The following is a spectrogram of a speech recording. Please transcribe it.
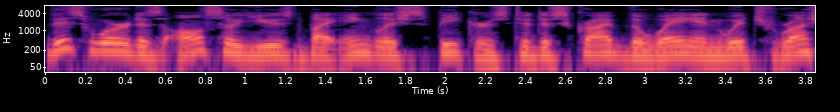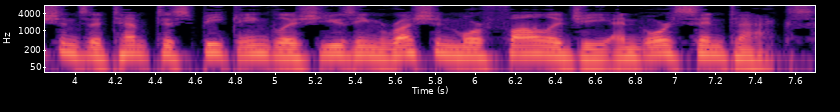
this word is also used by English speakers to describe the way in which Russians attempt to speak English using Russian morphology and or syntax.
